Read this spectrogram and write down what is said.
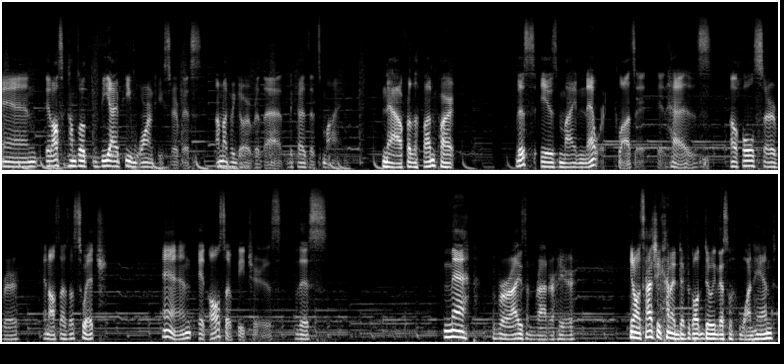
and it also comes with VIP warranty service. I'm not going to go over that because it's mine. Now, for the fun part, this is my network closet. It has a whole server and also has a switch, and it also features this meh Verizon router here. You know, it's actually kind of difficult doing this with one hand,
